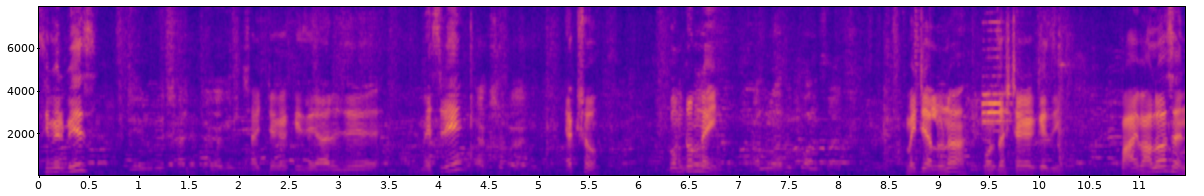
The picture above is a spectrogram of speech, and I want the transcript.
সিমের বীজ? ষাট টাকা কেজি। আর এই যে মেসরি? একশো। কম টম নেই? মেটি আলু না? পঞ্চাশ টাকা কেজি। ভাই, ভালো আছেন?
